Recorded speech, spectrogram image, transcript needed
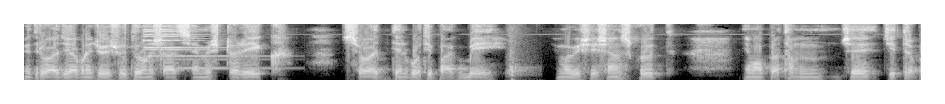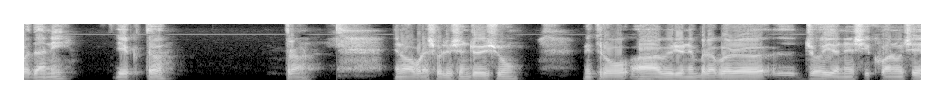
મિત્રો, આજે આપણે જોઈશું ધોરણ સાત, સેમિસ્ટર એક, સ્વાધ્યન પોથી ભાગ બે. એમાં વિશે સંસ્કૃત. એમાં પ્રથમ છે ચિત્રપદાની એક ત ત્રણ. એનું આપણે સોલ્યુશન જોઈશું. મિત્રો, આ વિડીયોને બરાબર જોઈ અને શીખવાનું છે.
